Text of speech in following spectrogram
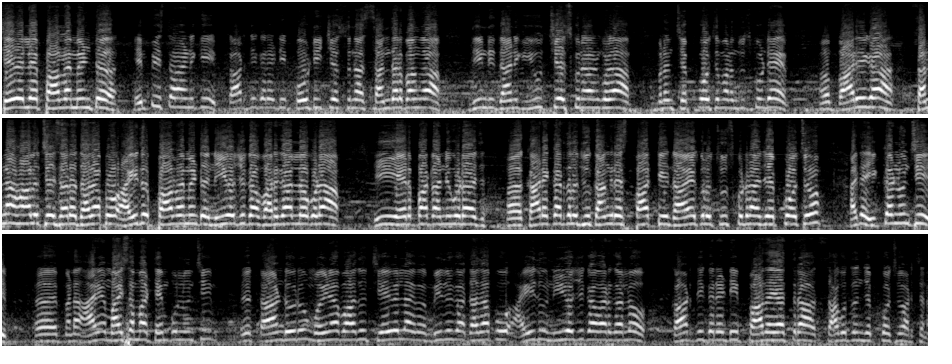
చేవెళ్ళే పార్లమెంట్ ఎంపీ స్థానానికి కార్తిక్ రెడ్డి పోటీ చేస్తున్న సందర్భంగా దీన్ని దానికి యూజ్ చేసుకున్నారని కూడా మనం చెప్పుకోవచ్చు. మనం చూసుకుంటే భారీగా సన్నాహాలు చేశారు. దాదాపు ఐదు పార్లమెంట్ నియోజక వర్గాల్లో కూడా ఈ ఏర్పాట్లన్నీ కూడా కార్యకర్తలు కాంగ్రెస్ పార్టీ నాయకులు చూసుకుంటారని చెప్పుకోవచ్చు. అయితే ఇక్కడ నుంచి మన ఆర్య మైసమ్మ టెంపుల్ నుంచి తాండూరు మొయినాబాదు చేవెళ్ళ మీదుగా దాదాపు ఐదు నియోజకవర్గాల్లో కార్తీక రెడ్డి పాదయాత్ర సాగుతుందని చెప్పుకోవచ్చు Archana.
